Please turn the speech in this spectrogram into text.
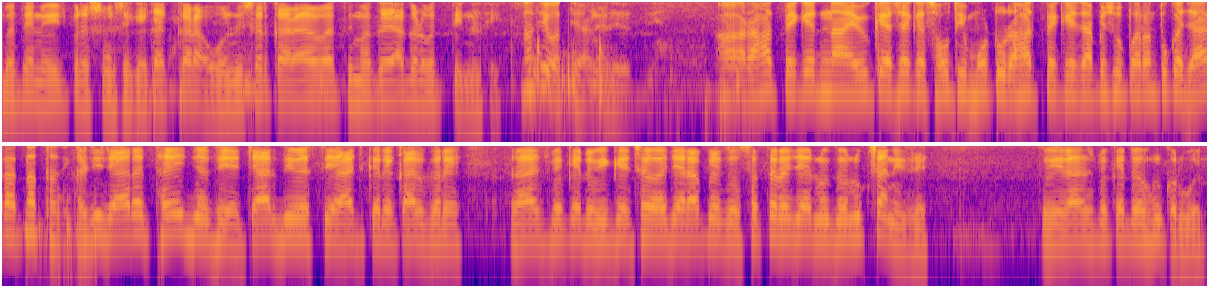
બધાનો એ જ પ્રશ્ન છે કે કંઈક કરાવો. અને સરકાર આ વાતમાં કંઈ આગળ વધતી નથી. નથી વધતી આગળ. નથી વધતી. આ રાહત પેકેજના એવું કહે છે કે સૌથી મોટું રાહત પેકેજ આપીશું પરંતુ કે જાહેરાત નથી થતી. હજી જાહેરાત થઈ જ નથી. ચાર દિવસથી આજ કરે કાલ કરે. રાહત પેકેટ વીઘે છ હજાર આપે તો સત્તર હજારનું તો નુકસાની છે. તો એ રાહત પેકેટ શું કરવું એમ?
